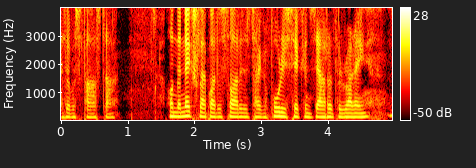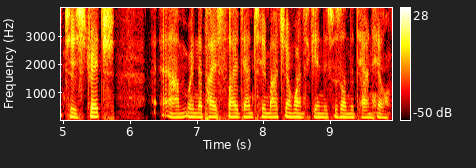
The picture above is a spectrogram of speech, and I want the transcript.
as it was faster. On the next lap, I decided to take a 40 seconds out of the running to stretch um, when the pace slowed down too much, and once again, this was on the downhill.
